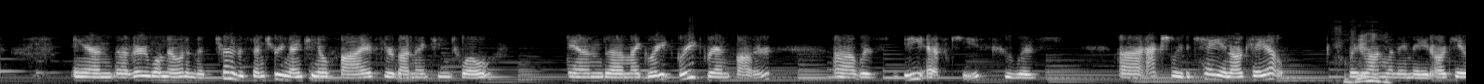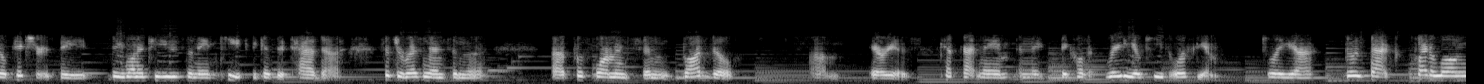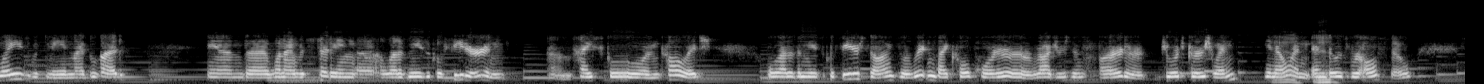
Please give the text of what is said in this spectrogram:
and uh, very well known in the turn of the century, 1905 through about 1912. And uh, my great great grandfather uh, was B.F. Keith, who was uh, actually the K in RKO. Later on, when they made RKO Pictures, they they wanted to use the name Keith because it had uh, such a resonance in the uh, performance and vaudeville um, areas. Kept that name, and they they called it Radio Keith Orpheum. Actually, uh, goes back quite a long ways with me in my blood. And uh, when I was studying uh, a lot of musical theater in um, high school and college, a lot of the musical theater songs were written by Cole Porter or Rodgers and Hart or George Gershwin, you know, and, and those were also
